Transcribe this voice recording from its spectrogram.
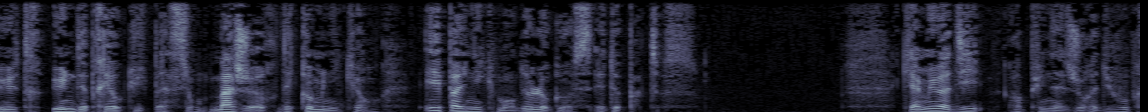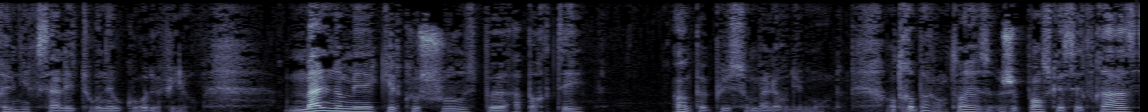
être une des préoccupations majeures des communicants et pas uniquement de logos et de pathos. Camus a dit Oh punaise, j'aurais dû vous prévenir que ça allait tourner au cours de philo. Mal nommer quelque chose peut apporter un peu plus au malheur du monde. Entre parenthèses, je pense que cette phrase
